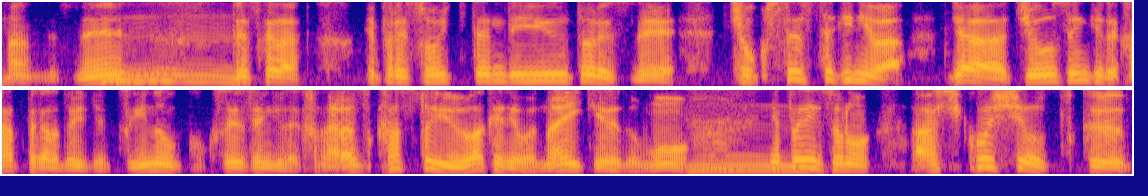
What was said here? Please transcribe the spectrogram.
なんですね。ですからやっぱりそういった点で言うとですね直接的にはじゃあ地方選挙で勝ったからといって次の国政選挙で必ず勝つというわけではないけれども、やっぱりその足腰を作る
